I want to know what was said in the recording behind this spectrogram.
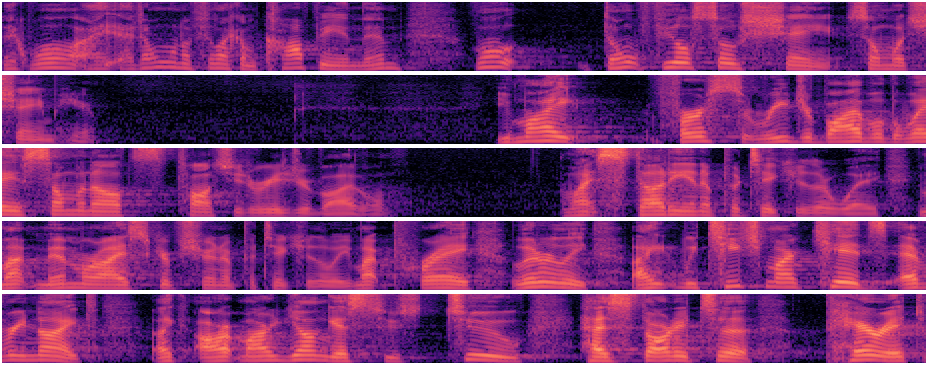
Like, well, I, I don't want to feel like I'm copying them. Well, don't feel so shame, so much shame here. You might first read your Bible the way someone else taught you to read your Bible. You might study in a particular way. You might memorize scripture in a particular way. You might pray. Literally, I, we teach my kids every night. Like our, my youngest, who's two, has started to parrot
